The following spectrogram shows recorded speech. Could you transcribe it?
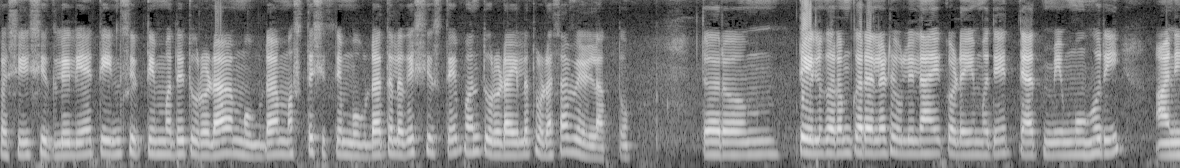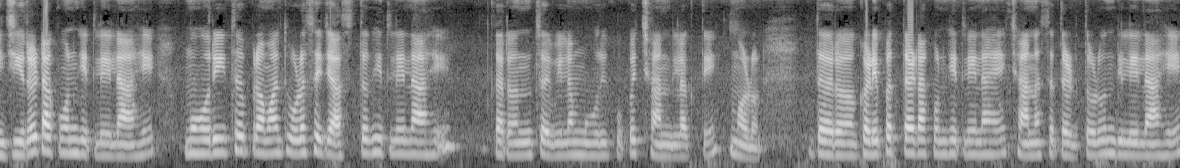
कशी शिजलेली आहे. तीन सिट्टीमध्ये तुरडा मुगडा मस्त शिजते. मुगडा तर लगेच शिजते पण तुरडाईला थोडासा वेळ लागतो. तर तेल गरम करायला ठेवलेलं आहे कढईमध्ये. त्यात मी मोहरी आणि जिरं टाकून घेतलेलं आहे. मोहरीचं प्रमाण थोडंसं जास्त घेतलेलं आहे कारण चवीला मोहरी खूपच छान लागते म्हणून. तर कढीपत्ता टाकून घेतलेला आहे. छान असं तडतडून दिलेलं आहे.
